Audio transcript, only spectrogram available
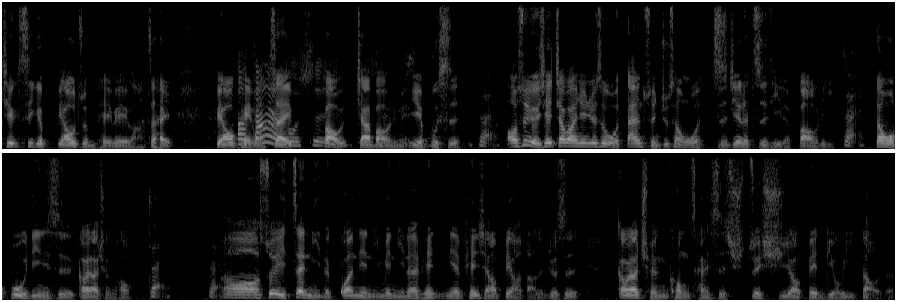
其实是一个标准配备嘛，在标配嘛，在暴家暴里面也不是，对，哦，所以有些家暴案件就是我单纯就算我直接的肢体的暴力，对，但我不一定是高压全控，对。对哦，所以在你的观念里面，你那篇你那篇想要表达的就是高压全控才是最需要被留意到的。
